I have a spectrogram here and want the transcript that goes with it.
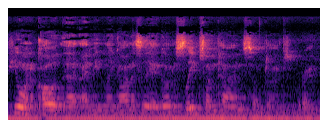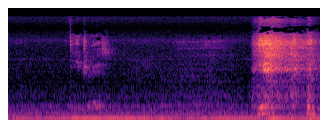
If you want to call it that, I mean, like, honestly, I go to sleep sometimes, sometimes, right? DJs.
